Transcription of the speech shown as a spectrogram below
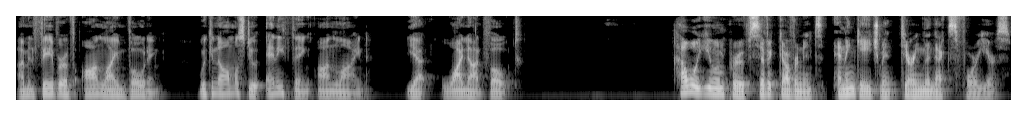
I'm in favor of online voting. We can almost do anything online, yet why not vote? How will you improve civic governance and engagement during the next four years?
